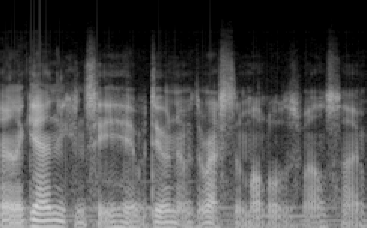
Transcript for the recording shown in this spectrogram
And again, you can see here we're doing it with the rest of the models as well, so...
